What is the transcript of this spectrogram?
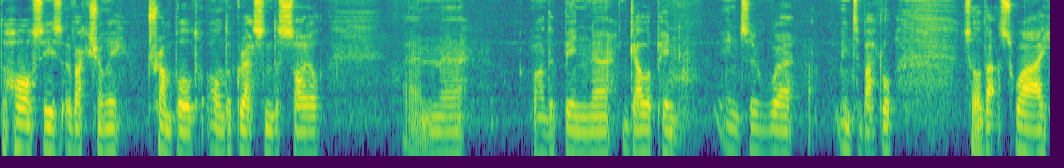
the horses have actually trampled on the grass and the soil and uh, while they've been uh, galloping into uh, into battle. So that's why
